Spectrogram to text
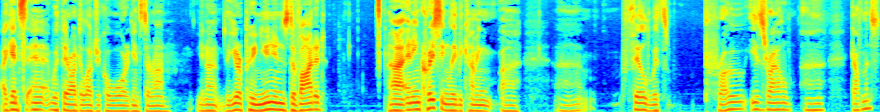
against uh, with their ideological war against Iran. You know, the European Union's divided uh, and increasingly becoming uh, filled with pro-Israel governments.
